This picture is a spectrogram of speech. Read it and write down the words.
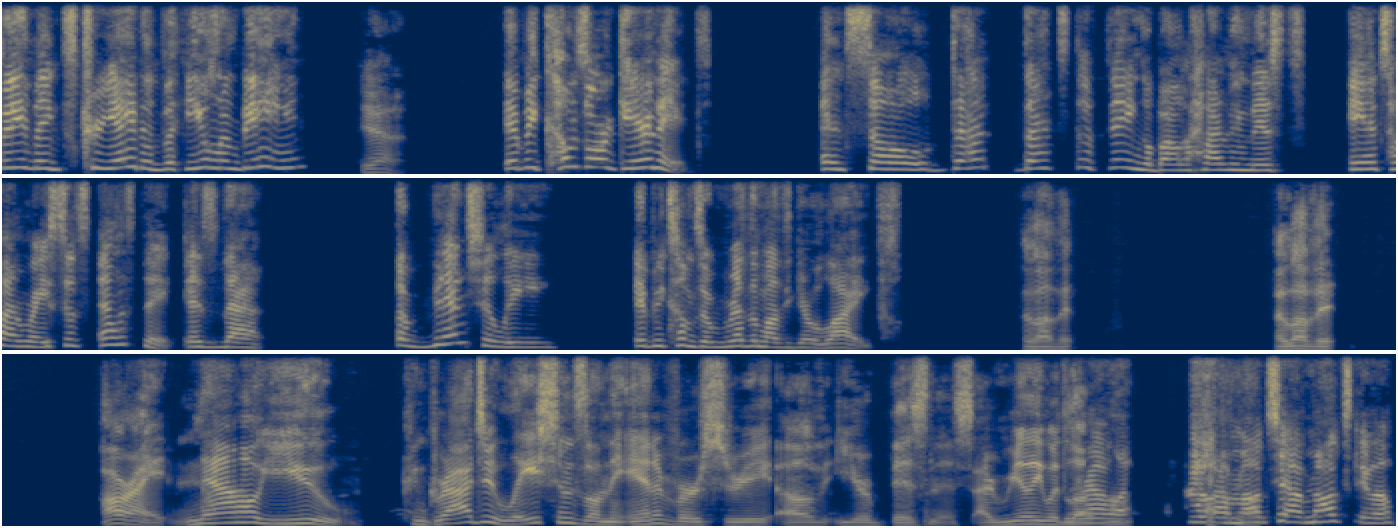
thing they created, the human being. Yeah, it becomes organic, and so that that's the thing about having this anti-racist ethic is that eventually it becomes a rhythm of your life. I love it. I love it. All right. Now you. Congratulations on the anniversary of your business. I really would love really? I'm out to, I'm out to.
